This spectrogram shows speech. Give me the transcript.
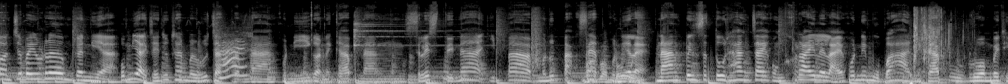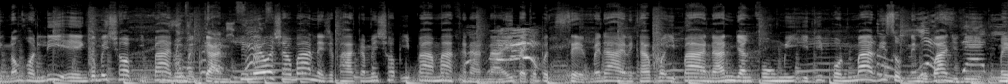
ก่อนจะไปเริ่มกันเนี่ย ผมอยากจะให้ทุกท่านมารู้จักกับนางคนนี้ก่อนนะครับ นางเซเลสติน่าอิป้ามนุษย์ปากแซบคนนี้แหละ นางเป็นศัตรูทางใจของใครหลาย ๆ คนในหมู่บ้านนะครับรวมไปถึงน้องฮอลลี่เองก็ไม่ชอบอีป้าด้วยเหมือนกันถึงแม้ว่าชาวบ้านเนี่ยจะพากันไม่ชอบอีป้ามากขนาดไหน แต่ก็ปฏิเสธไม่ได้นะครับว่าอีป้านั้นยังคงมีอิทธิพลมากที่สุดในหมู่บ้านอยู่ดี ไม่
